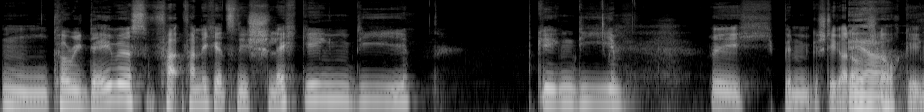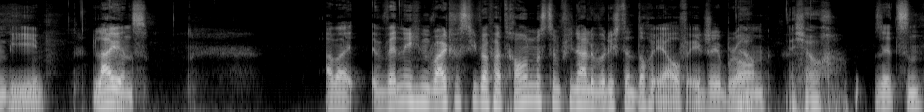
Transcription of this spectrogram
Mm, Corey Davis fa fand ich jetzt nicht schlecht gegen die, gegen die, ich bin, stehe gerade Ja. auf dem Schlauch, gegen die Lions. Aber wenn ich einen Wide right Receiver vertrauen müsste im Finale, würde ich dann doch eher auf AJ Brown Ich auch. setzen.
